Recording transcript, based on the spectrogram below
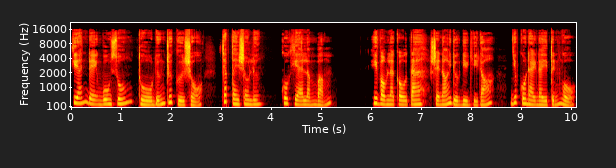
Khi ánh đèn buông xuống, Thù đứng trước cửa sổ, chắp tay sau lưng. Cô khẽ lẩm bẩm. Hy vọng là cậu ta sẽ nói được điều gì đó, giúp cô nàng này tỉnh ngộ.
